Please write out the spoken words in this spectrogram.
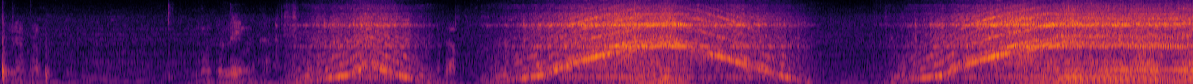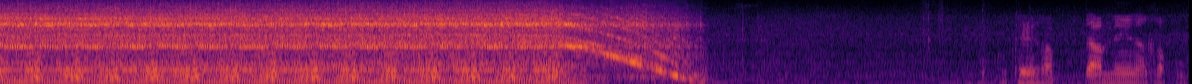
ดูนะครับหมอนคันเร่งนะครับนะครับโอเคครับ ตามนี้นะครับ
